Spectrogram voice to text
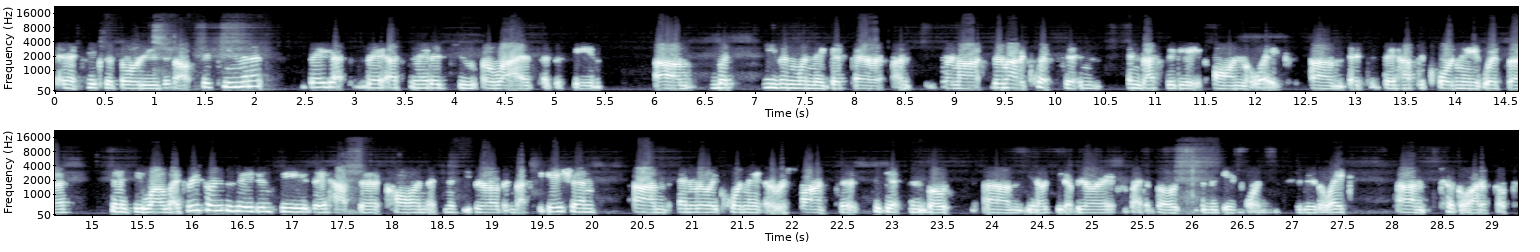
and it takes authorities about 15 minutes. They they estimated to arrive at the scene. Um, but even when they get there, uh, they're not they're not equipped to in, investigate on the lake. Um, they, they have to coordinate with the Tennessee Wildlife Resources Agency. They have to call in the Tennessee Bureau of Investigation um, and really coordinate a response to, to get some boats. Um, you know, TWRA provided boats and the game warden to do the lake um, took a lot of folks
